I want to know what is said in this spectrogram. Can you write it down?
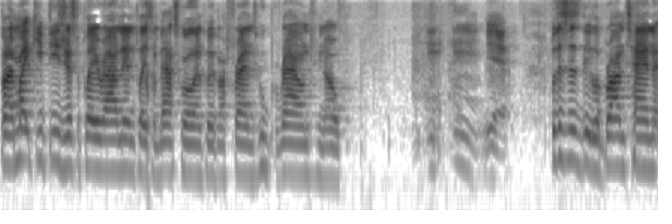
But I might keep these just to play around in, play some basketball and play with my friends, hoop around, you know, yeah. But this is the LeBron 10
